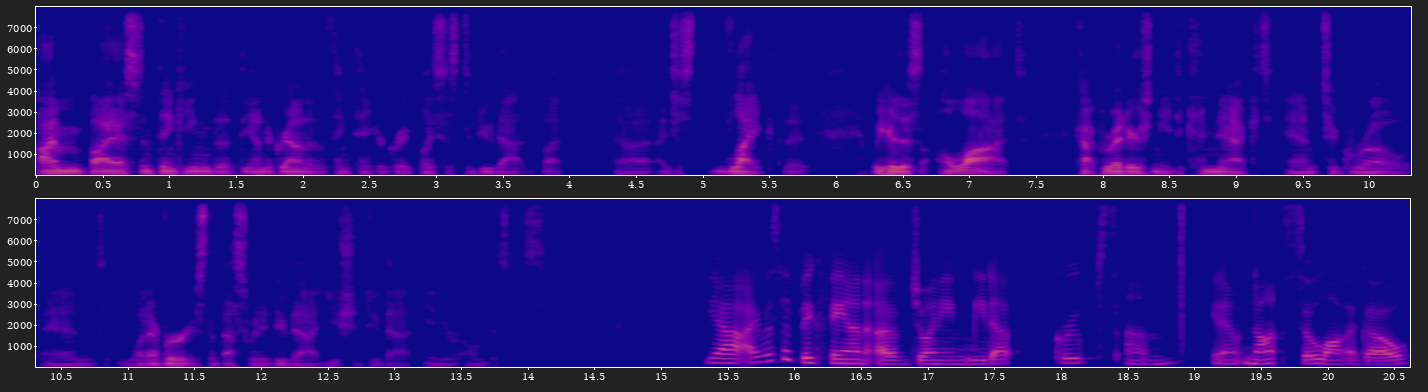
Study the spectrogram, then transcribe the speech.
I'm biased in thinking that the underground and the think tank are great places to do that, but uh, I just like that we hear this a lot. Copywriters need to connect and to grow, and whatever is the best way to do that, you should do that in your own business. Yeah, I was a big fan of joining meetup groups. Um, you know, not so long ago.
